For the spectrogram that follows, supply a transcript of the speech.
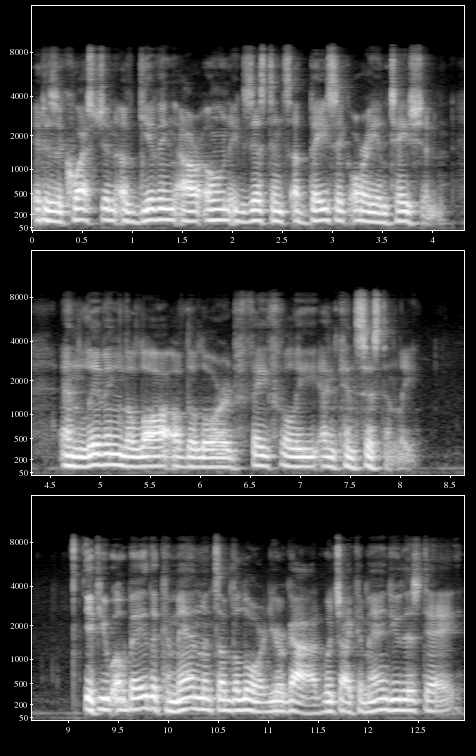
It is a question of giving our own existence a basic orientation and living the law of the Lord faithfully and consistently. If you obey the commandments of the Lord your God, which I command you this day,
